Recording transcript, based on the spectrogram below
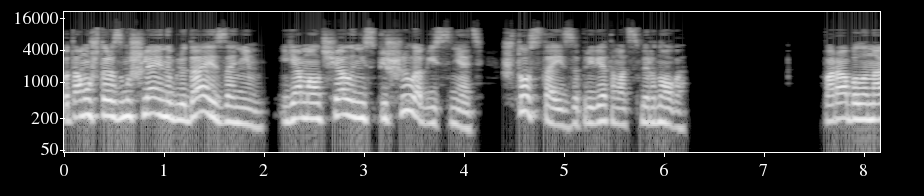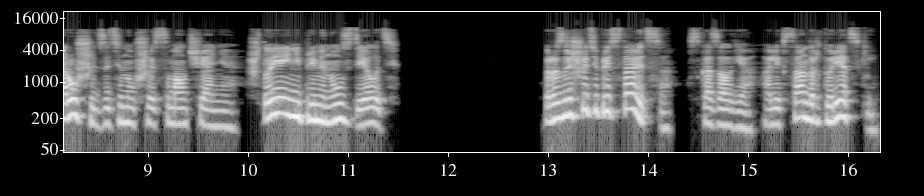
потому что, размышляя и наблюдая за ним, я молчал и не спешил объяснять, что стоит за приветом от Смирнова. Пора было нарушить затянувшееся молчание, что я и не применул сделать. «Разрешите представиться», — сказал я, — «Александр Турецкий».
